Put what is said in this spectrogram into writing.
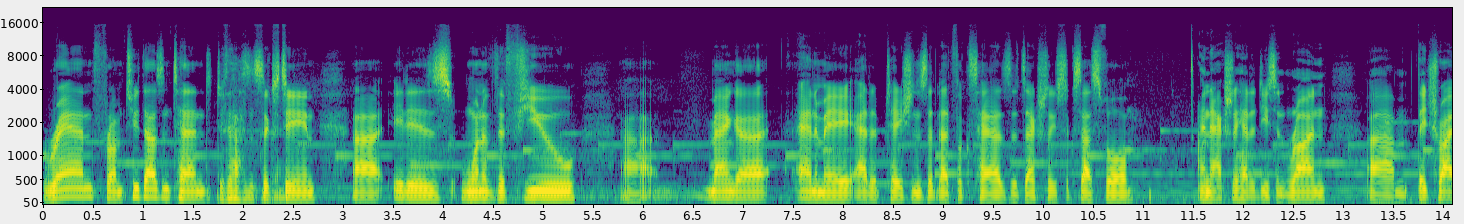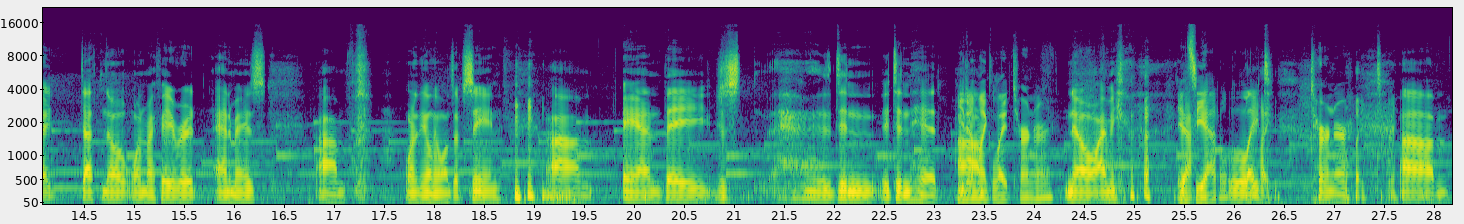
Ran from 2010 to 2016. Uh, it is one of the few uh, manga anime adaptations that Netflix has that's actually successful and actually had a decent run. Um, they tried Death Note, one of my favorite animes, um, one of the only ones I've seen, um, and they just it didn't it didn't hit. You didn't Um, like Light Turner? No, I mean In Seattle? Light, Light. Turner. Light. Um,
